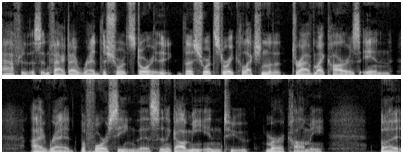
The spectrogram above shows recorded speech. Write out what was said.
after this. In fact, I read the short story, the short story collection that Drive My Car is in. I read before seeing this, and it got me into Murakami. But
